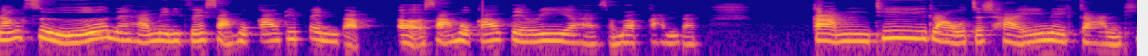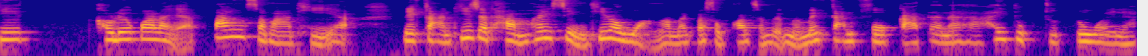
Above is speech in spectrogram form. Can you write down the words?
หนังสือนะคะมินิเฟสสามหกเก้าที่เป็นแบบเอ่อสามหกเก้าเทอรี่อะค่ะสำหรับการแบบการที่เราจะใช้ในการที่ เขาเรียกว่าอะไรอะตั้งสมาธิอะในการที่จะทำให้สิ่งที่เราหวังอะมันประสบความสำเร็จเหมือนเป็นการโฟกัสอะนะคะให้ถูกจุดด้วยนะ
